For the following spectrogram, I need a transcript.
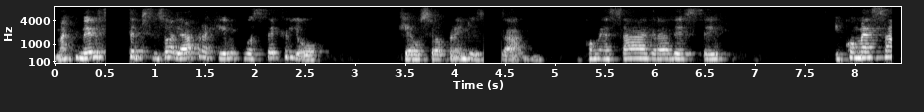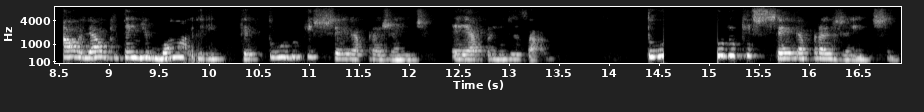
Mas primeiro você precisa olhar para aquilo que você criou, que é o seu aprendizado. E começar a agradecer. E começar a olhar o que tem de bom ali. Porque tudo que chega para a gente é aprendizado. Tudo, tudo que chega para gente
